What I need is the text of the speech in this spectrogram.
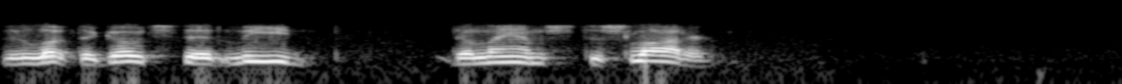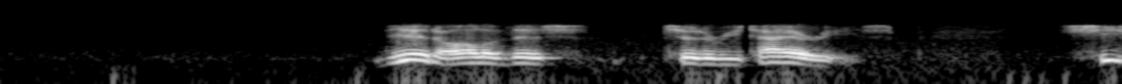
the, the goats that lead the lambs to slaughter, did all of this to the retirees. She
